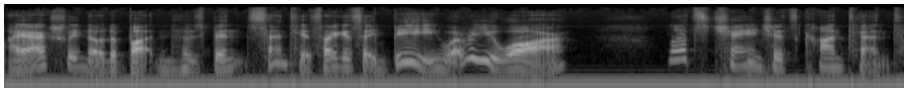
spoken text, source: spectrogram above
I actually know the button has been sent here. So I can say B, whoever you are, let's change its content.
